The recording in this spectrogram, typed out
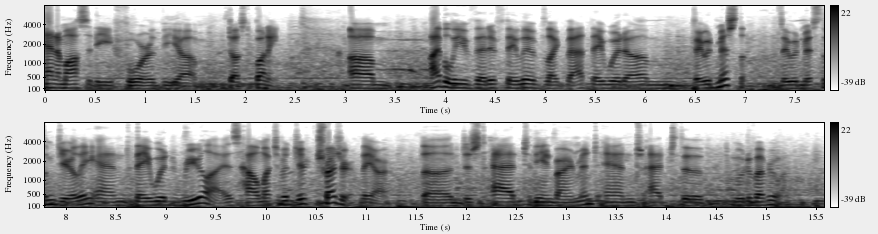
animosity for the um, dust bunny. Um, I believe that if they lived like that, they would um, they would miss them. They would miss them dearly, and they would realize how much of a treasure they are. Uh, just add to the environment and add to the mood of everyone.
